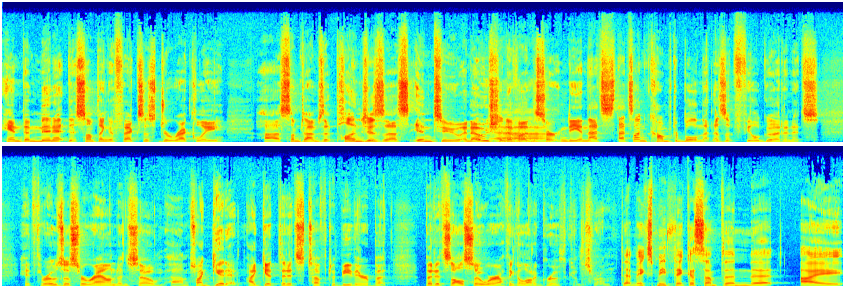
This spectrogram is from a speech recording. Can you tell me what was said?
and the minute that something affects us directly, uh, sometimes it plunges us into an ocean of uncertainty, and that's that's uncomfortable, and that doesn't feel good, and it's it throws us around, and so um, so I get it. I get that it's tough to be there, but but it's also where I think a lot of growth comes from. That makes me think of something that I,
